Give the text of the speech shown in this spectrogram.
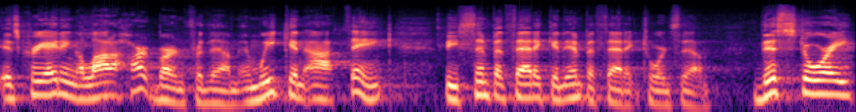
it's creating a lot of heartburn for them. And we can, I think, be sympathetic and empathetic towards them. This story,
